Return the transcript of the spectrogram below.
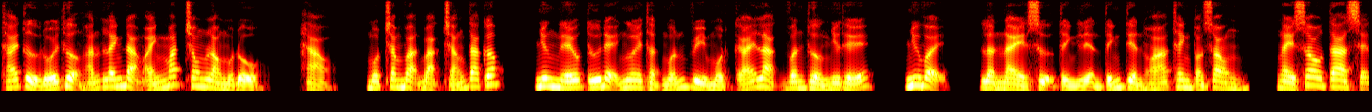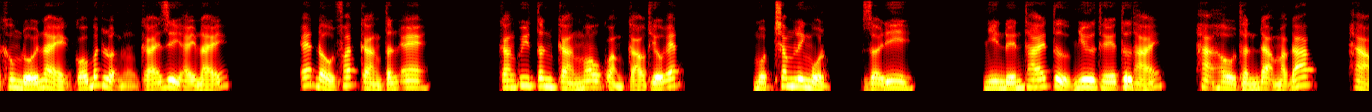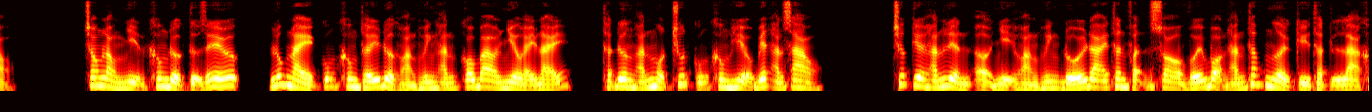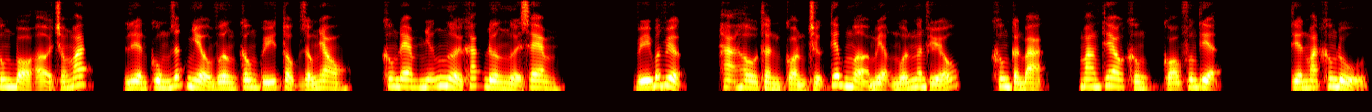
Thái tử đối thượng hắn lãnh đạm ánh mắt trong lòng một đổ, hảo, một trăm vạn bạc trắng ta cấp, nhưng nếu tứ đệ ngươi thật muốn vì một cái lạc vân thường như thế, như vậy, lần này sự tình liền tính tiền hóa thanh toán xong, ngày sau ta sẽ không đối này có bất luận cái gì ấy nấy. S đầu phát càng tân E. Càng quy tân càng mau quảng cáo thiếu S. 101, rời đi. Nhìn đến thái tử như thế tư thái, hạ hầu thần đạm mạc đáp, hảo. Trong lòng nhịn không được tự dễ ước, lúc này cũng không thấy được hoàng huynh hắn có bao nhiêu ấy nấy, thật đương hắn một chút cũng không hiểu biết hắn sao. Trước kia hắn liền ở nhị hoàng huynh đối đại thân phận so với bọn hắn thấp người kỳ thật là không bỏ ở trong mắt, liền cùng rất nhiều vương công quý tộc giống nhau, không đem những người khác đương người xem. Vì bất việc, hạ hầu thần còn trực tiếp mở miệng muốn ngân phiếu, không cần bạc, mang theo không có phương tiện. Tiền mặt không đủ.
